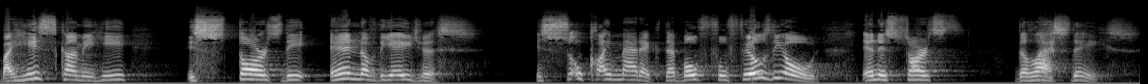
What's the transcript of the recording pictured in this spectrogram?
By His coming, He starts the end of the ages is so climatic that both fulfills the old and it starts the last days.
